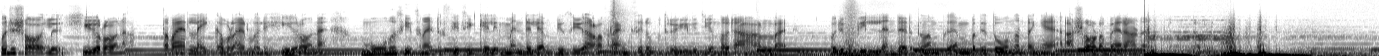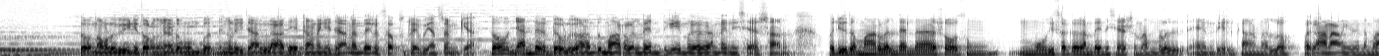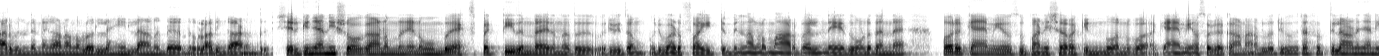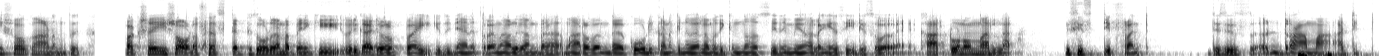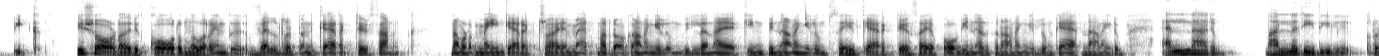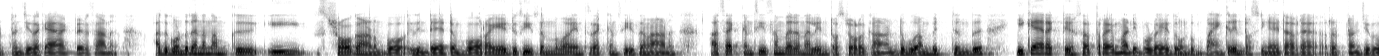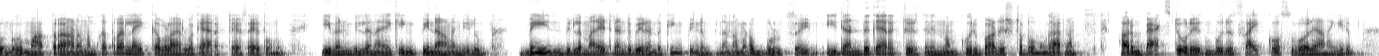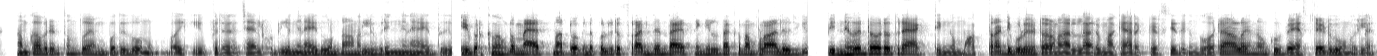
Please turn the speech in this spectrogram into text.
ഒരു ഷോയിൽ ഹീറോനെ അത്ര ലൈക്കബിൾ ആയിട്ടുള്ള ഒരു ഹീറോനെ മൂന്ന് സീസണായിട്ട് ഫിസിക്കലി മെന്റലി അബ്യൂസ് ചെയ്യുക ആളെ ഫ്രണ്ട്സിനെ ഉപദ്രവിക്കുകയും ചെയ്യുന്ന ഒരാളുടെ ഒരു വില്ലന്റെ അടുത്ത് നമുക്ക് എമ്പതി തോന്നുന്നുണ്ടെങ്കിൽ ആ ഷോയുടെ പേരാണ് ഡബിൾ സോ നമ്മൾ വീഡിയോ തുടങ്ങുന്നതിന് മുമ്പ് നിങ്ങൾ ഈ ചാനൽ ആദ്യമായിട്ടാണെങ്കിൽ ചാനൽ എന്തായാലും സബ്സ്ക്രൈബ് ചെയ്യാൻ ശ്രമിക്കുക. സോ ഞാൻ ഡേർഡബിൾ കാണുന്നത് മാർവലിന്റെ എന്റെ ഗെയിമൊക്കെ കണ്ടതിന് ശേഷമാണ്. ഒരുവിധം മാർവലിന്റെ എല്ലാ ഷോസും മൂവീസൊക്കെ കണ്ടതിന് ശേഷം നമ്മൾ എന്തെങ്കിലും കാണുമല്ലോ. അപ്പോൾ കാണുകയാണെങ്കിൽ തന്നെ മാർവലിന്റെ തന്നെ കാണാമെന്നുള്ള ഒരു ലൈനിലാണ് ഡേർഡബിൾ ആദ്യം കാണുന്നത്. ശരിക്കും ഞാൻ ഈ ഷോ കാണുന്നതിന് മുമ്പ് എക്സ്പെക്ട് ചെയ്തിട്ടുണ്ടായിരുന്നത് ഒരുവിധം ഒരുപാട് ഫൈറ്റും പിന്നെ നമ്മുടെ മാർവലിന്റെ ആയതുകൊണ്ട് തന്നെ ഓരോ ക്യാമിയോസ് പണിഷറൊക്കെ ഉണ്ടെന്ന് പറഞ്ഞപ്പോൾ ക്യാമിയോസൊക്കെ കാണാനുള്ളൊരു രസത്തിലാണ് ഞാൻ ഈ ഷോ കാണുന്നത്. പക്ഷേ ഈ ഷോയുടെ ഫസ്റ്റ് എപ്പിസോഡ് കണ്ടപ്പോൾ എനിക്ക് ഒരു കാര്യം ഉറപ്പായി. ഇത് ഞാൻ ഇത്ര നാൾ കണ്ട മാറവന്റെ കോടിക്കണക്കിന് വില മതിക്കുന്ന സിനിമയോ അല്ലെങ്കിൽ സീരീസോ കാർട്ടൂണൊന്നുമല്ല this is different this is drama at it peak ഈ ഷോയുടെ ഒരു കോർ എന്ന് പറയുന്നത് വെൽ റിട്ടൺ ക്യാരക്ടേഴ്സാണ് നമ്മുടെ മെയിൻ ക്യാരക്ടറായ മാറ്റ് മർഡോക്ക് ആണെങ്കിലും വില്ലനായ കിങ് പിൻ ആണെങ്കിലും സൈഡ് ക്യാരക്ടേഴ്സായ ഫോഗി നെൽസൺ ആണെങ്കിലും കാരൻ ആണെങ്കിലും എല്ലാവരും നല്ല രീതിയിൽ റിട്ടേൺ ചെയ്ത ക്യാരക്ടേഴ്സാണ് അതുകൊണ്ട് തന്നെ നമുക്ക് ഈ ഷോ കാണുമ്പോൾ ഇതിന്റെ ഏറ്റവും ബോറായിട്ട് സീസൺ എന്ന് പറയുന്നത് സെക്കൻഡ് സീസണാണ് ആ സെക്കൻഡ് സീസൺ വരെ നല്ല ഇൻട്രസ്റ്റോടെ കണ്ടുപോകാൻ പറ്റുന്നത് ഈ ക്യാരക്ടേഴ്സ് അത്രയും അടിപൊളിയായതുകൊണ്ടും ഭയങ്കര ഇൻട്രസ്റ്റിംഗ് ആയിട്ട് അവരെ റിട്ടേൺ ചെയ്തുകൊണ്ട് മാത്രമാണ്. നമുക്ക് അത്ര ലൈക്കബിൾ ആയിട്ടുള്ള ക്യാരക്ടേഴ്സ് ആയി തോന്നും. ഈവൻ വില്ലനായ കിങ് പിൻ ആണെങ്കിലും മെയിൻ വില്ലന്മാരായിട്ട് രണ്ട് പേരുണ്ട്. കിങ് പിന്നും പിന്നെ നമ്മുടെ ബുൾസയും ഈ രണ്ട് ക്യാരക്ടേഴ്സിനും നമുക്ക് ഒരുപാട് ഇഷ്ടം തോന്നും. കാരണം അവർ ബാക്ക് സ്റ്റോറി കേൾക്കുമ്പോൾ ഒരു സൈക്കോസ് പോലെയാണെങ്കിലും നമുക്ക് അവരുടെ അടുത്ത് എന്തോ എമ്പതി തോന്നും. ഇവരെ ചൈൽഡ്ഹുഡിൽ ഇങ്ങനെ ആയതുകൊണ്ടാണല്ലോ ഇവരിങ്ങനെ ആയത്. ഇവർക്ക് നമ്മുടെ മാറ്റ് മാർട്ടോക്കിനെ പോലെ ഒരു ഫ്രണ്ട് ഉണ്ടായിരുന്നെങ്കിൽ എന്നൊക്കെ നമ്മൾ ആലോചിക്കും. പിന്നെ ഇവരുടെ ഓരോരുത്തരുടെ ആക്ടിങ്ങും അത്ര അടിപൊളിയായിട്ടാണ് എല്ലാവരും ആ ക്യാരക്ടേഴ്സ് ചെയ്തിരിക്കുന്നത് ഒരാളെയും നമുക്ക് വേസ്റ്റ് ആയിട്ട് തോന്നില്ല.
